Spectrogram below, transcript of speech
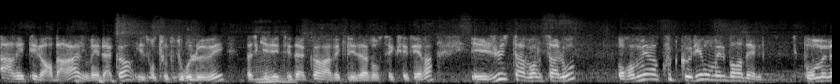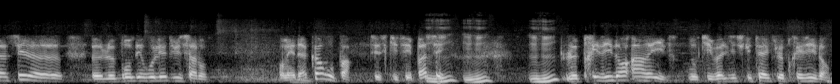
arrêté leur barrage, on est d'accord. Ils ont tout relevé parce qu'ils étaient d'accord avec les annonces, etc. Et juste avant le salon, on remet un coup de collier, on met le bordel pour menacer le, le bon déroulé du salon. On est d'accord ou pas? C'est ce qui s'est passé. Mhm, mhm, mhm. Le président arrive, donc ils veulent discuter avec le président.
